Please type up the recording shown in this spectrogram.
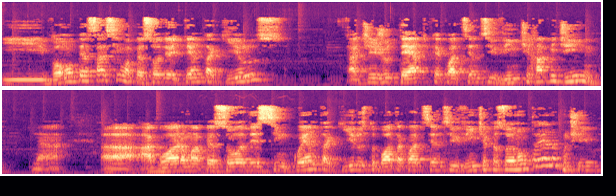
E vamos pensar assim, uma pessoa de 80 quilos atinge o teto, que é 420 rapidinho, né? Ah, agora, uma pessoa de 50 quilos, tu bota 420, a pessoa não treina contigo.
